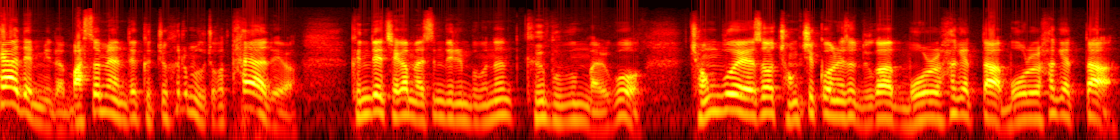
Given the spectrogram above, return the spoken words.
해야 됩니다. 맞서면 안 돼. 그쪽 흐름을 무조건 타야 돼요. 근데 제가 말씀드린 부분은 그 부분 말고 정부에서 정치권에서 누가 뭘 하겠다, 뭘 하겠다.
